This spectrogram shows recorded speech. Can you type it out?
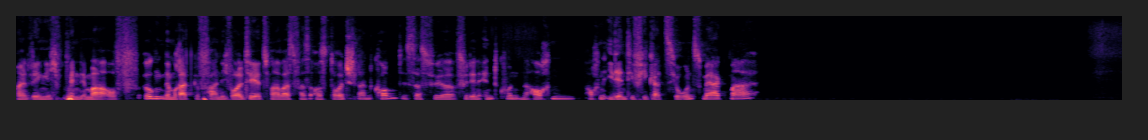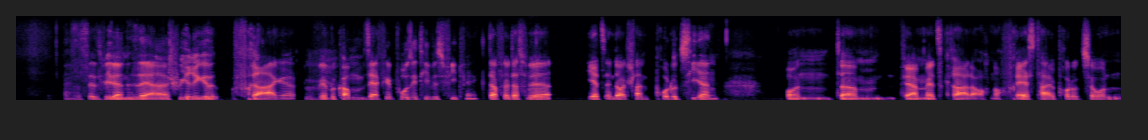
meinetwegen, ich bin immer auf irgendeinem Rad gefahren, ich wollte jetzt mal was, was aus Deutschland kommt? Ist das für, für den Endkunden auch ein, auch ein Identifikationsmerkmal? Das ist jetzt wieder eine sehr schwierige Frage. Wir bekommen sehr viel positives Feedback dafür, dass wir jetzt in Deutschland produzieren. Und ähm, wir haben jetzt gerade auch noch Frästeilproduktion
